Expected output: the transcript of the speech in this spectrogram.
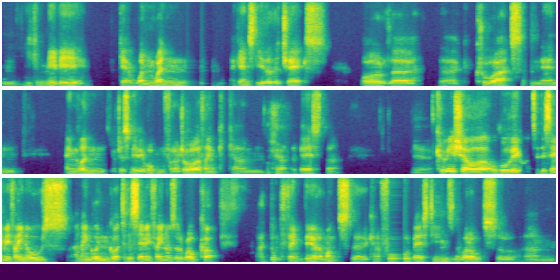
um, you can maybe get one win against either the Czechs or the, the Croats and then England, you're just maybe hoping for a draw, I think, um, yeah. at the best. But yeah. Croatia, although they got to the semi-finals and England got to the semi-finals of the World Cup, I don't think they're amongst the kind of four best teams in the world. So um,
